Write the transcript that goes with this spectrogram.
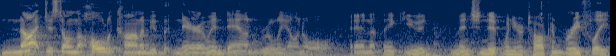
not just on the whole economy, but narrowing down really on oil. And I think you had mentioned it when you were talking briefly.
